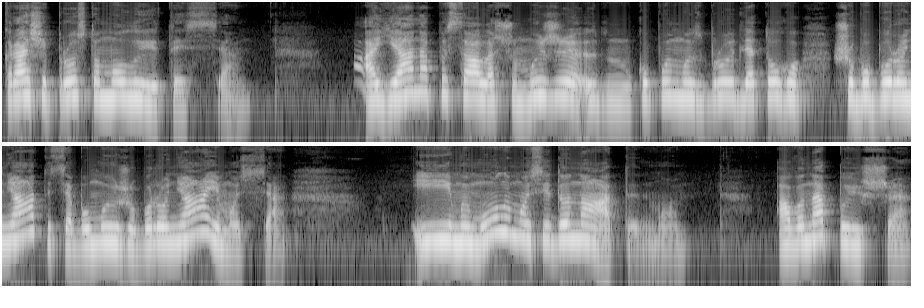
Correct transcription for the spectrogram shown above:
краще просто молитися. А я написала, що ми ж купуємо зброю для того, щоб оборонятися, бо ми ж обороняємося. І ми молимось і донатимо. А вона пише:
